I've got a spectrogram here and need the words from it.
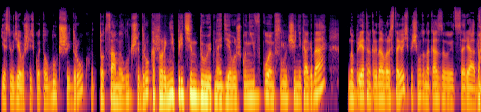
если у девушки есть какой-то лучший друг, вот тот самый лучший друг, который не претендует на девушку ни в коем случае никогда, но при этом, когда вы расстаетесь, почему-то он оказывается рядом.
